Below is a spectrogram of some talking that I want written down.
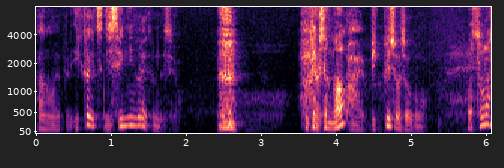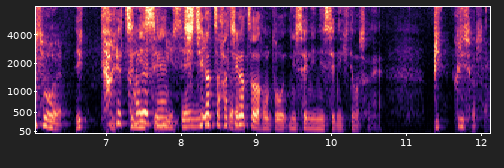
あのやっぱり1か月2000人ぐらい来るんですよ。お客さんが、はい、はい、びっくりしました僕も。あそれはすごい。1か月2000 7月8月は本当2000人2000人来てましたね。びっくりしました。へ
